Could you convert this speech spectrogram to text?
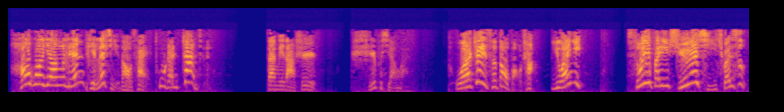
侯国英连品了几道菜，突然站起来了。三位大师，实不相瞒，我这次到宝刹，原意。随非学习全寺，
